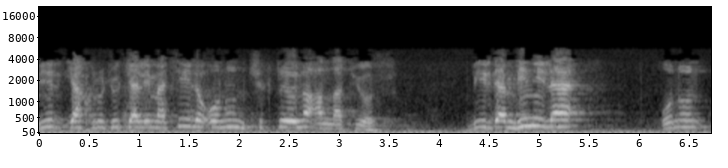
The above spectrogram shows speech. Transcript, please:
bir yahrucu kelimesiyle onun çıktığını anlatıyor. Bir de min ile onun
